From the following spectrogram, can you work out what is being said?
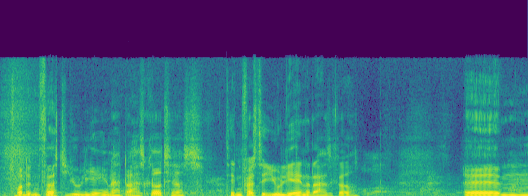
Jeg tror, det er den første Juliana, der har skrevet til os. Det er den første Juliana, der har skrevet. Øhm.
